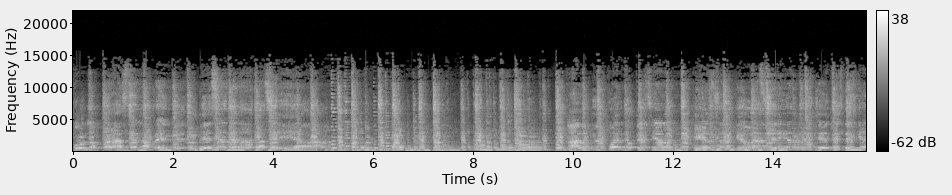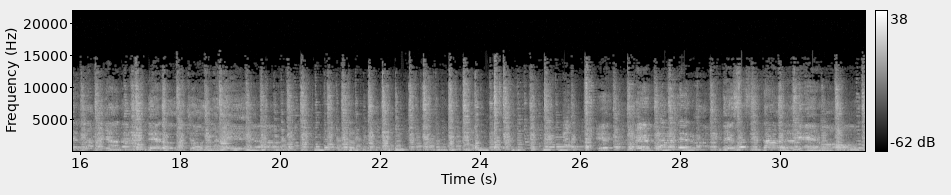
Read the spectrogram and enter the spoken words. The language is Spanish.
Con lámparas en la frente, esa la cacería sabe qué hora sería El triste que es la mañana de los machos de María El corto de la reserva necesitaba el dinero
